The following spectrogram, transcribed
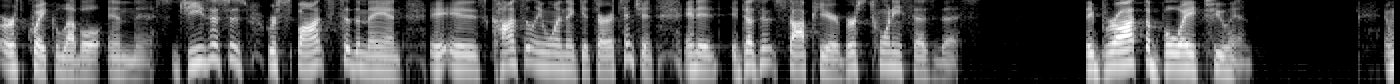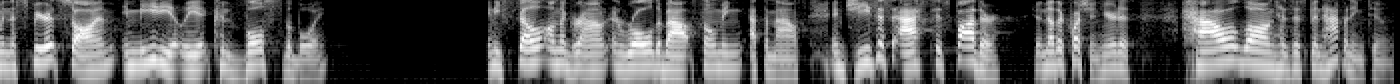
earthquake level in this. Jesus' response to the man is constantly one that gets our attention. And it, it doesn't stop here. Verse 20 says this They brought the boy to him. And when the spirit saw him, immediately it convulsed the boy. And he fell on the ground and rolled about, foaming at the mouth. And Jesus asked his father, another question, here it is How long has this been happening to him?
